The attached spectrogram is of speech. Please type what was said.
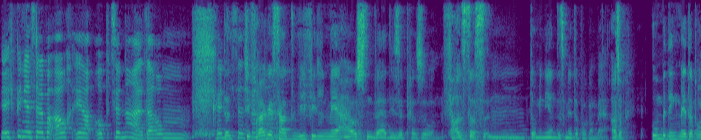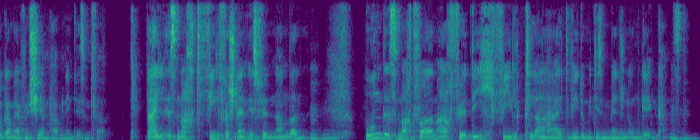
Ja, ich bin ja selber auch eher optional, darum könnte ich Das, das die Frage auch- ist halt, wie viel mehr außen wäre diese Person, falls das ein Mhm. dominierendes Metaprogramm wäre. Also unbedingt Metaprogramme auf dem Schirm haben in diesem Fall. Weil es macht viel Verständnis für den anderen Mhm. und es macht vor allem auch für dich viel Klarheit, wie du mit diesem Menschen umgehen kannst. Mhm.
